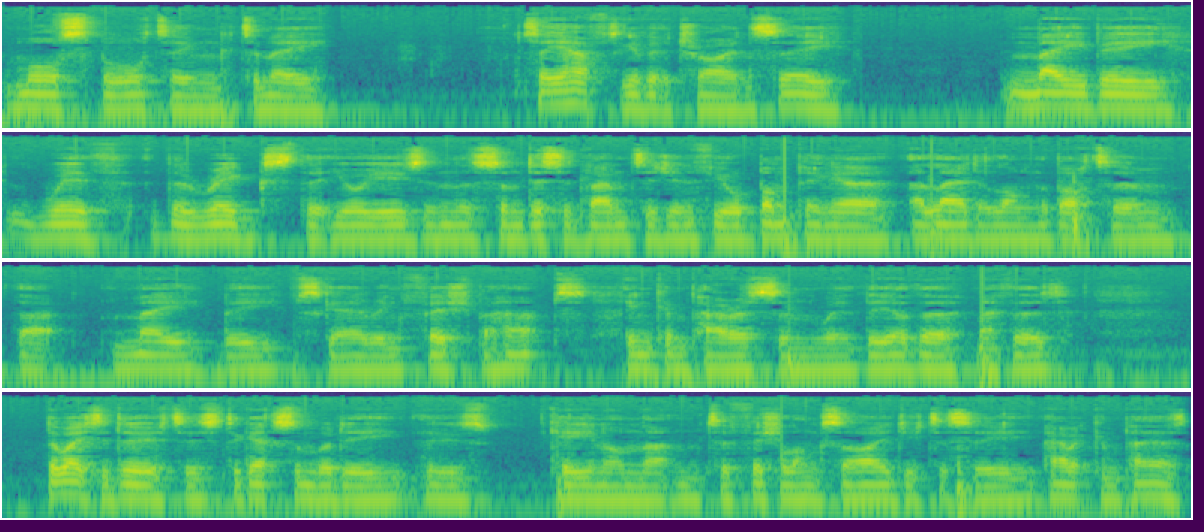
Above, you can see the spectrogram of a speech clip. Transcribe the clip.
more sporting to me. So you have to give it a try and see. Maybe with the rigs that you're using, there's some disadvantage, and if you're bumping a, a lead along the bottom, that may be scaring fish perhaps in comparison with the other method. The way to do it is to get somebody who's keen on that and to fish alongside you to see how it compares.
